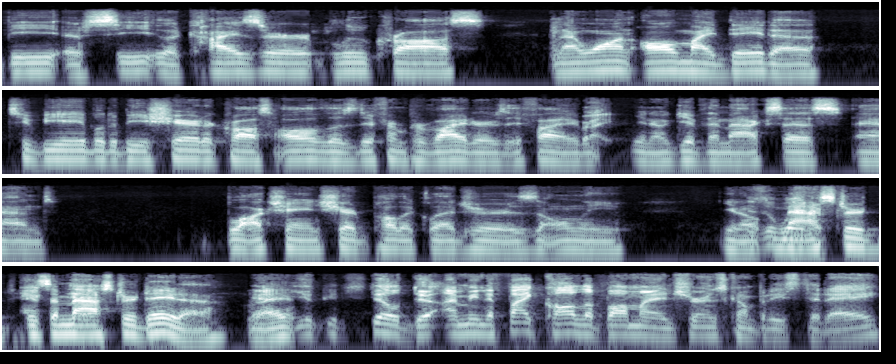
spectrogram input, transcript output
B, or C, the Kaiser, Blue Cross, and I want all my data to be able to be shared across all of those different providers if I, right. you know, give them access and blockchain shared public ledger is the only you know master it's a master data right. yeah, you could still do i mean if i called up all my insurance companies today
